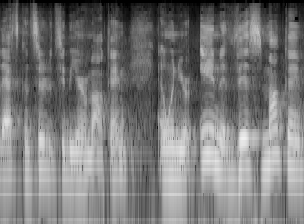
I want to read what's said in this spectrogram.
that's considered to be your Makim. And when you're in this Makim,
